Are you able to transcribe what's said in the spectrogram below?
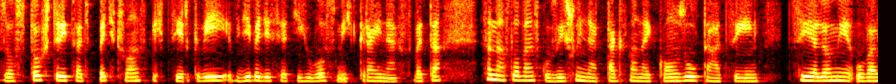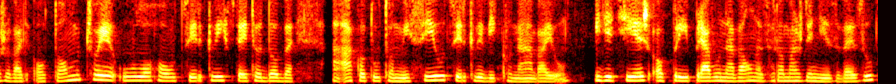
zo 145 členských cirkví v 98 krajinách sveta, sa na Slovensku zišli na tzv. konzultácii. Cieľom je uvažovať o tom, čo je úlohou cirkvy v tejto dobe a ako túto misiu cirkvy vykonávajú. Ide tiež o prípravu na valné zhromaždenie zväzu,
